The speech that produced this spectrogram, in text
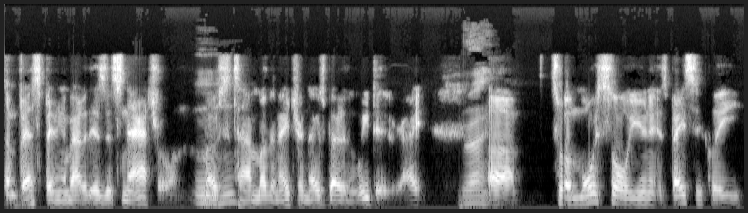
the best thing about it is it's natural. Mm-hmm. Most of the time, Mother Nature knows better than we do, right? Right. Uh, so a moist soil unit is basically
